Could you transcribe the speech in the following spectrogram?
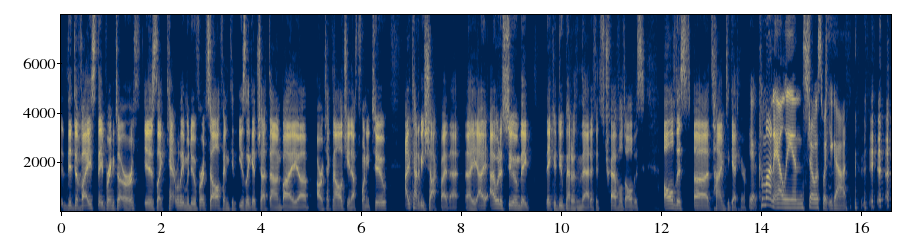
the device they bring to Earth is like can't really maneuver itself and can easily get shut down by uh, our technology in F twenty two. I'd kind of be shocked by that. I, I, I would assume they they could do better than that if it's traveled all this all this uh, time to get here. Yeah, come on, aliens, show us what you got.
